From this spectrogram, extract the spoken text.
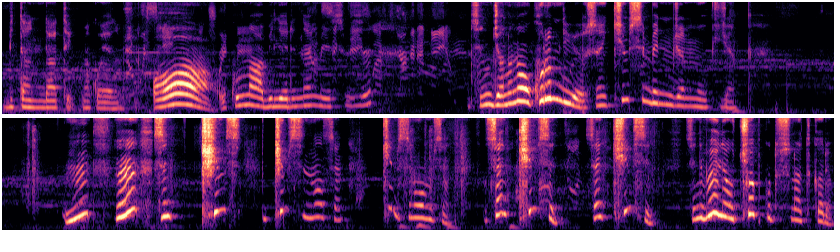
Bir tane daha tekme koyalım şuna. Aa okulun abilerinden birisi bize senin canını okurum diyor. Sen kimsin benim canımı okuyacaksın? Hı? Hı? Sen kimsin? Kimsin lan sen? Kimsin oğlum sen? Sen kimsin? Sen kimsin? Seni böyle o çöp kutusuna tıkarım.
